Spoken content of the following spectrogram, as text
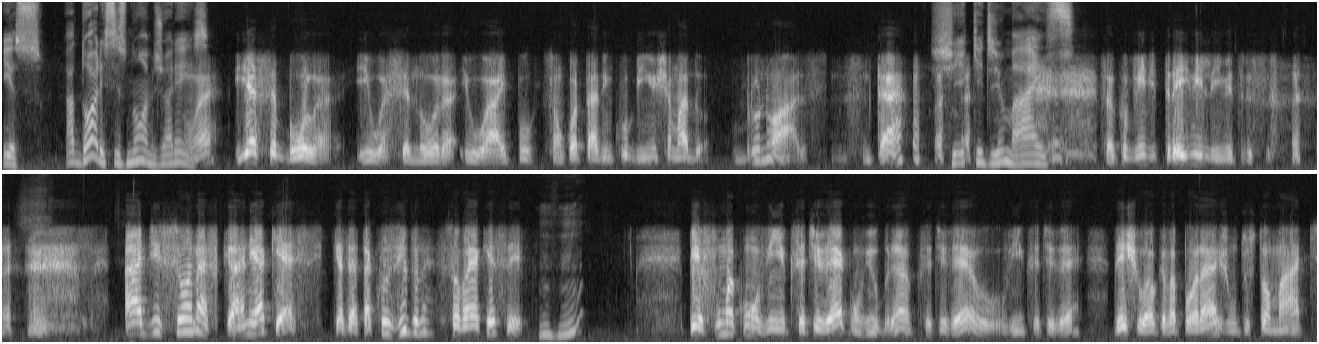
Isso. Adoro esses nomes, Juarez. Não é? E a cebola e a cenoura e o aipo são cortados em cubinhos chamado brunoise, tá? Chique demais. são cubinhos de 3 milímetros. Adiciona as carnes e aquece. Quer dizer, está cozido, né? Só vai aquecer. Uhum. Perfuma com o vinho que você tiver, com o vinho branco que você tiver, o vinho que você tiver. Deixa o álcool evaporar, junta os tomates,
